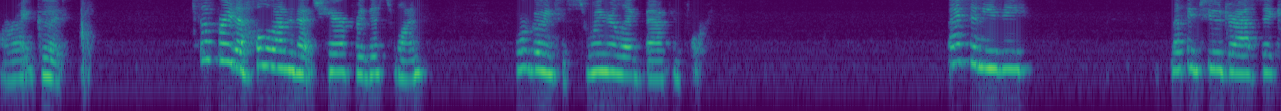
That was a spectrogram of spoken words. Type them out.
All right, good. Feel free to hold on to that chair for this one. We're going to swing our leg back and forth. Nice and easy. Nothing too drastic.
